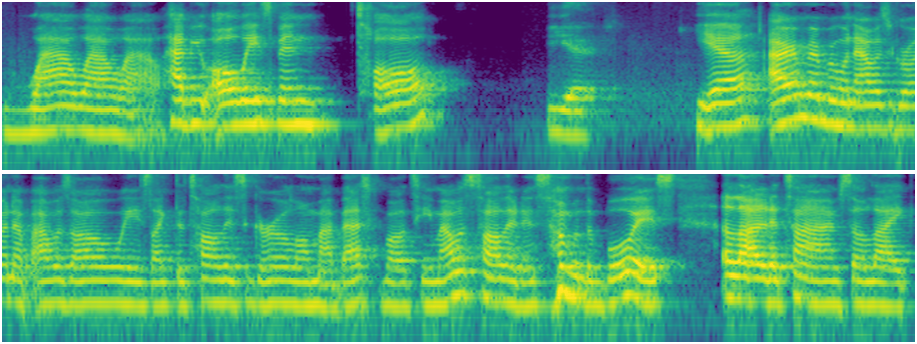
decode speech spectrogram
Wow, wow, wow. Have you always been tall? Yeah. Yeah, I remember when I was growing up, I was always like the tallest girl on my basketball team. I was taller than some of the boys a lot of the time. So, like,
